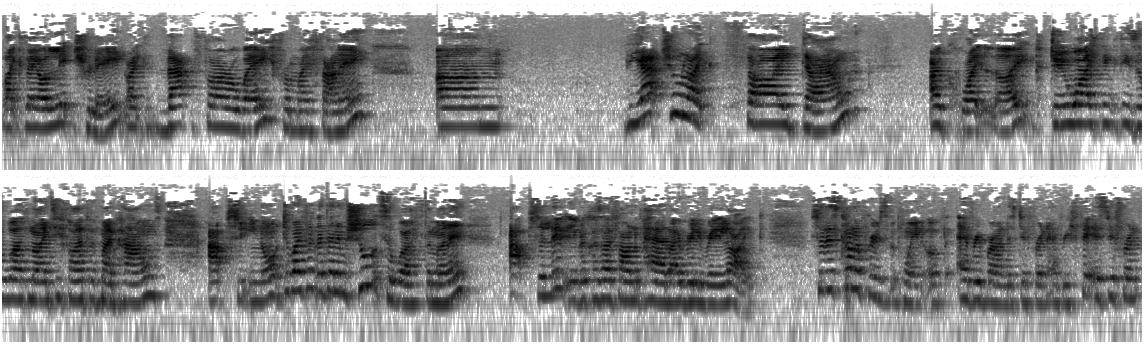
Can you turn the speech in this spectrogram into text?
Like they are literally like that far away from my fanny. Um, the actual like thigh down, I quite like. Do I think these are worth 95 of my pounds? Absolutely not. Do I think the denim shorts are worth the money? Absolutely, because I found a pair that I really, really like. So this kind of proves the point of every brand is different, every fit is different,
